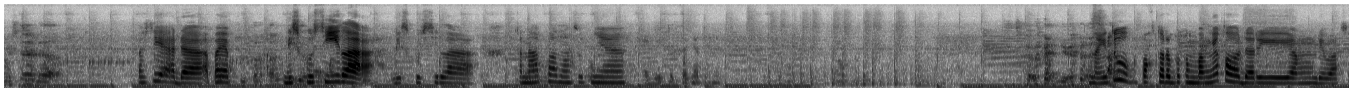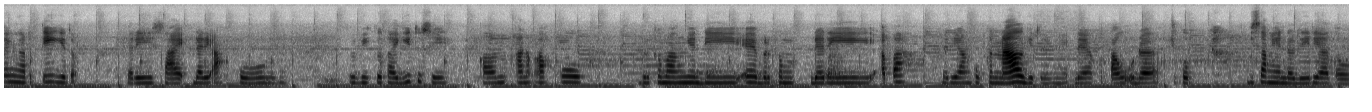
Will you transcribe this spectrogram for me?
Pasti ada pasti ada apa ya diskusi lah diskusi lah. Kenapa maksudnya? Kayak gitu tanya-tanya nah itu faktor berkembangnya kalau dari yang dewasa yang ngerti gitu. Dari saya dari aku gitu. lebih ke kayak gitu sih. Kalau anak aku berkembangnya di eh berkem dari apa dari yang aku kenal gitu ini dari aku tahu udah cukup bisa ngendal diri atau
